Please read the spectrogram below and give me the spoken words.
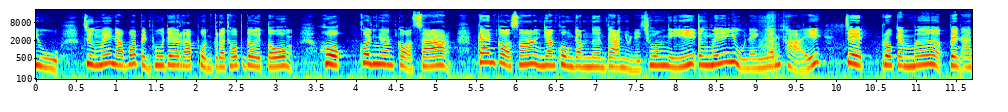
อยู่จึงไม่นับว่าเป็นผู้ได้รับผลกระทบโดยตรง 6. คนงานก่อสร้าง การก่อสร้างยังคงดำเนินการอยู่ในช่วงนี้ จึงไม่ได้อยู่ในเงื่อนไข 7. โปรแกรมเมอร์เป็นอา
